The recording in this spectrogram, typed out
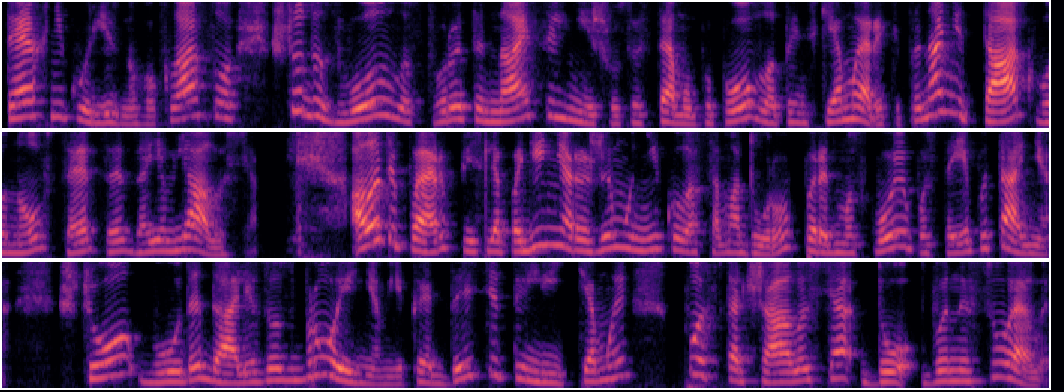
техніку різного класу, що дозволило створити найсильнішу систему ППО в Латинській Америці. Принаймні так воно все це заявлялося. Але тепер, після падіння режиму Ніколаса Мадуро, перед Москвою постає питання: що буде далі з озброєнням, яке десятиліттями постачалося до Венесуели.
